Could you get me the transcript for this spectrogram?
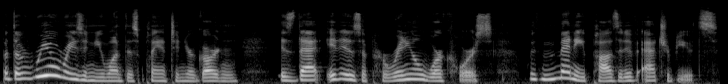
but the real reason you want this plant in your garden is that it is a perennial workhorse with many positive attributes.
